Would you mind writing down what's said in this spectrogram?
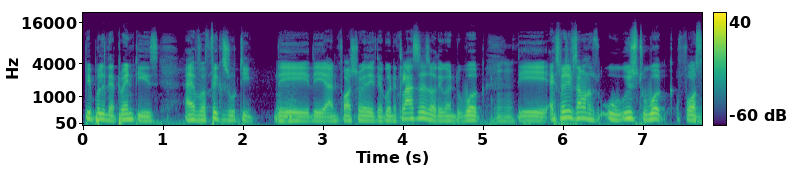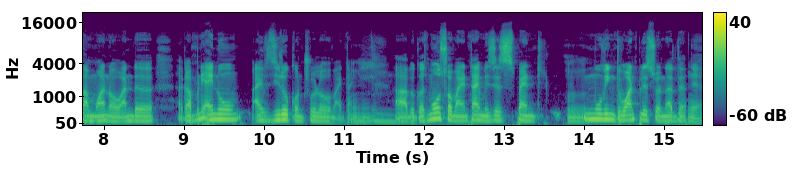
people in their twenties have a fixed routine. They mm-hmm. they unfortunately if they're going to classes or they're going to work, mm-hmm. they especially if someone who's, who used to work for mm-hmm. someone or under a company, I know I have zero control over my time uh, because most of my time is just spent moving to one place to another. Yeah.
